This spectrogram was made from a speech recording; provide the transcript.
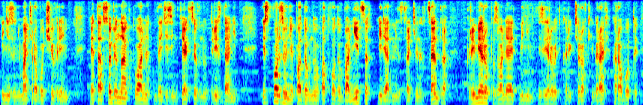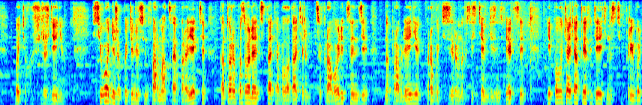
и не занимать рабочее время. Это особенно актуально для дезинфекции внутри зданий. Использование подобного подхода в больницах или административных центрах, к примеру, позволяет минимизировать корректировки графика работы в этих учреждениях. Сегодня же поделюсь информацией о проекте, который позволяет стать обладателем цифровой лицензии в направлении роботизированных систем дезинфекции и получать от их деятельности прибыль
